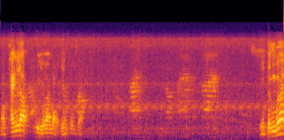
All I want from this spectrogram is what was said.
Là thành lập ủy ban bảo hiểm quốc gia. Thì từng bước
